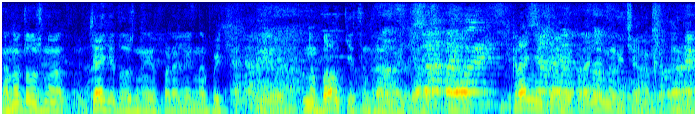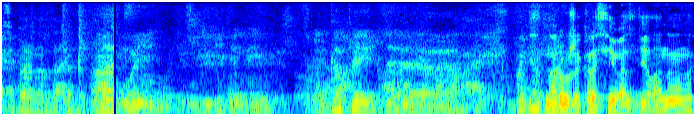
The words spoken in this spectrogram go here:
Оно должно, тяги должны параллельно быть, э, ну, балки центральной тяги, а крайние тяги параллельно рычагам, тогда оно все правильно будет работать. Ой, убедительный контейт э, поддержки. Снаружи красиво сделана она.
